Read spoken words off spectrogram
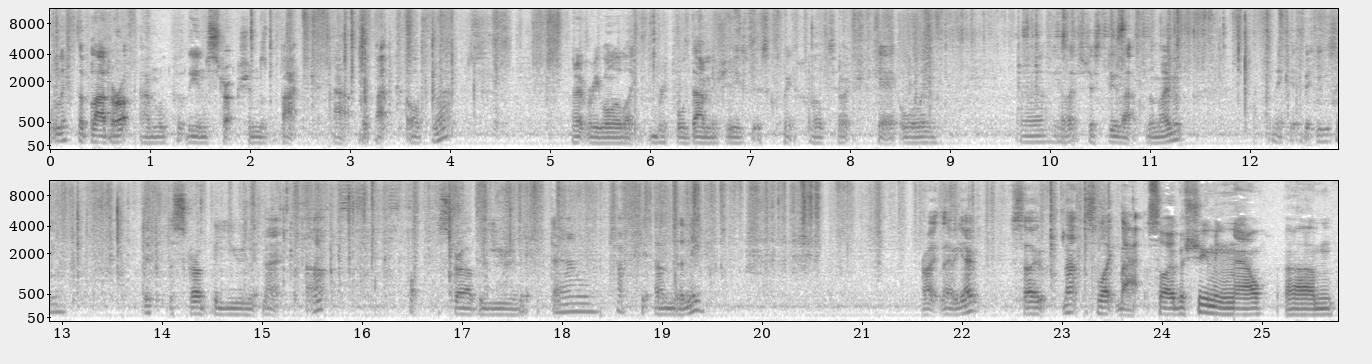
We'll lift the bladder up and we'll put the instructions back at the back of that. I don't really want to like rip or damage these, but it's quite hard to actually get it all in. Uh, yeah, let's just do that for the moment. Make it a bit easier. Lift the scrubber unit back up. Pop the scrubber unit down. Tuck it underneath. Right, there we go. So that's like that. So I'm assuming now um,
